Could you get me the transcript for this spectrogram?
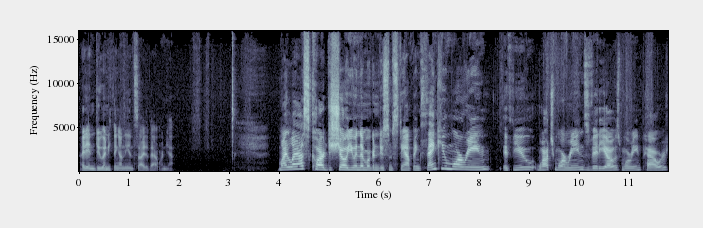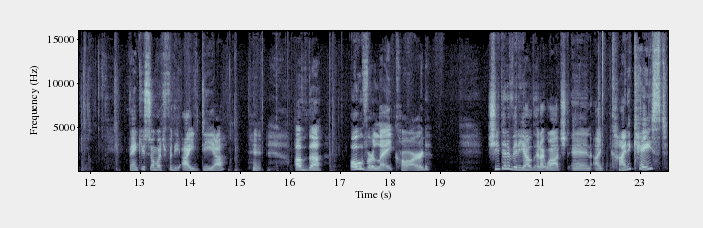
I didn't do anything on the inside of that one yet. My last card to show you, and then we're going to do some stamping. Thank you, Maureen. If you watch Maureen's videos, Maureen Powers, thank you so much for the idea of the overlay card she did a video that I watched and I kind of cased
